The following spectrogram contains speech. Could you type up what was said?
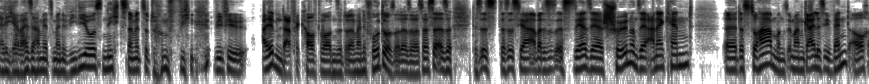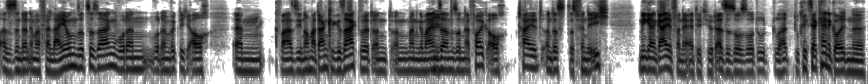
ehrlicherweise haben jetzt meine Videos nichts damit zu tun, wie, wie viel Alben da verkauft worden sind oder meine Fotos oder sowas. Weißt du, also das ist, das ist ja, aber das ist, ist sehr, sehr schön und sehr anerkennend, äh, das zu haben. Und es ist immer ein geiles Event auch. Also es sind dann immer Verleihungen sozusagen, wo dann, wo dann wirklich auch ähm, quasi nochmal Danke gesagt wird und, und man gemeinsam mhm. so einen Erfolg auch teilt. Und das, das finde ich mega geil von der Attitude. Also so, so, du, du, du kriegst ja keine goldene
